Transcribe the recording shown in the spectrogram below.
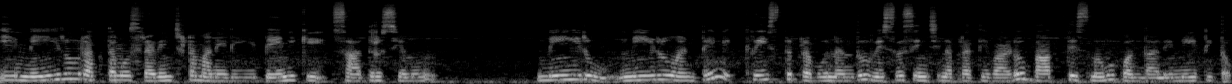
ఈ నీరు రక్తము స్రవించటం అనేది దేనికి సాదృశ్యము? నీరు నీరు అంటే క్రీస్తు ప్రభునందు విశ్వసించిన ప్రతివాడు బాప్తిస్మము పొందాలి నీటితో.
